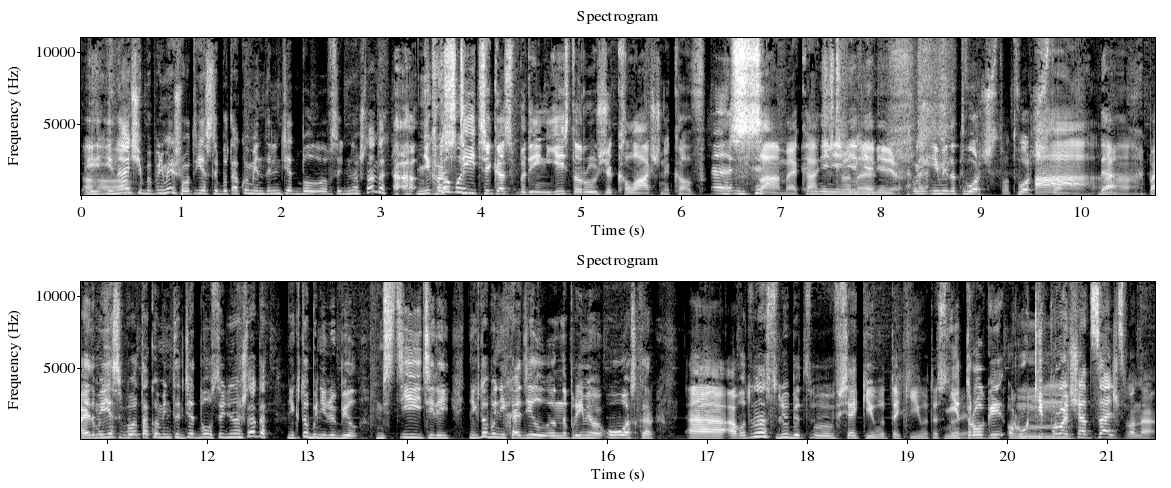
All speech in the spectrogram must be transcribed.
Ага. Иначе бы, понимаешь, вот если бы такой менталитет был в Соединенных Штатах, А, никто бы... Простите, господин, есть оружие Калашников. Э, Самое качественное. Не-не-не, именно творчество, творчество. А, да. Поэтому, если бы вот такой менталитет был в Соединенных Штатах, никто бы не любил Мстителей, никто бы не приходил на премию Оскар. А, а вот у нас любят э, всякие вот такие вот истории. Не трогай руки прочь от Зальцмана.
